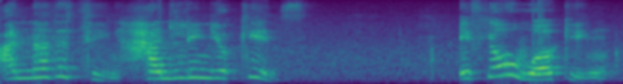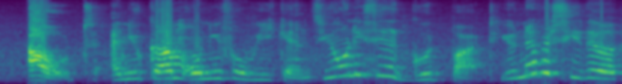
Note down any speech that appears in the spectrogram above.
Another thing, handling your kids. If you're working out and you come only for weekends, you only see the good part. You never see the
